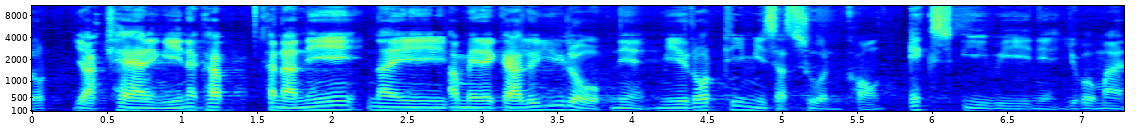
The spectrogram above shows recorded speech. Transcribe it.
รถ อยากแชร์อย่างนี้นะครับ ขณะนี้ในอเมริกาหรือยุโรปเนี่ยมีรถที่มีสัดส่วนของ XEV เนี่ยอยู่ประมาณ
